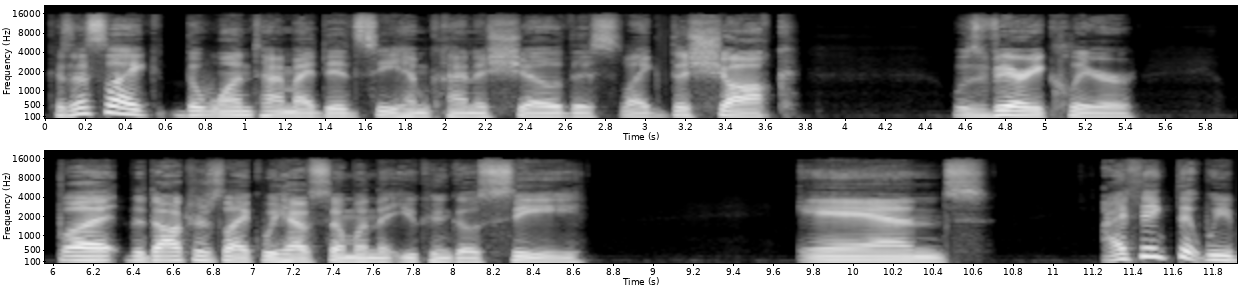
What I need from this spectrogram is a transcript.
because that's like the one time I did see him kind of show this like the shock was very clear. But the doctor's like, we have someone that you can go see. And I think that we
